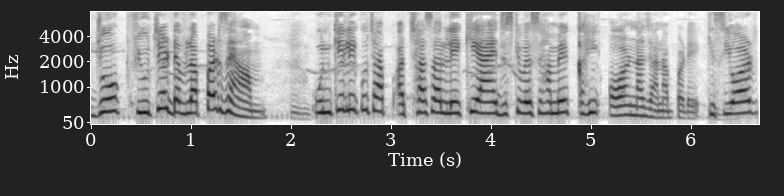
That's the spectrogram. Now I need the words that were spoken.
जो फ्यूचर डेवलपर्स हैं हम उनके लिए कुछ आप अच्छा सा लेके आए जिसकी वजह से हमें कहीं और ना जाना पड़े। किसी और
